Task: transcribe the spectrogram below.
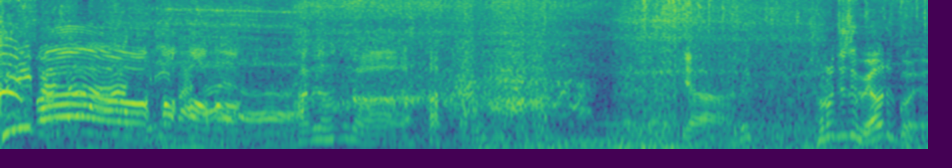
들이받아 들이받아요 가능하구나. 야, 근데 저런 짓을 왜 하는 거예요?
